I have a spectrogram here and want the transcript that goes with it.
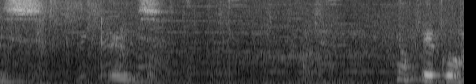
Dois, três. Não pegou.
